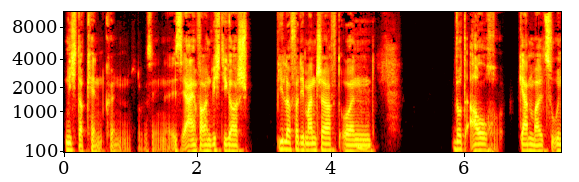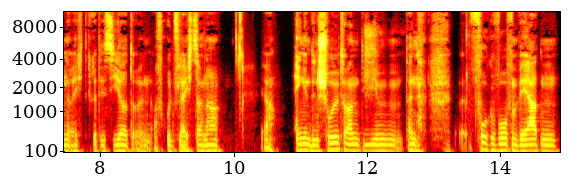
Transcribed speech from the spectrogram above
nicht erkennen können. So gesehen ist er einfach ein wichtiger Spieler für die Mannschaft und mhm. wird auch gern mal zu Unrecht kritisiert und aufgrund vielleicht seiner ja, hängenden Schultern, die ihm dann äh, vorgeworfen werden.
